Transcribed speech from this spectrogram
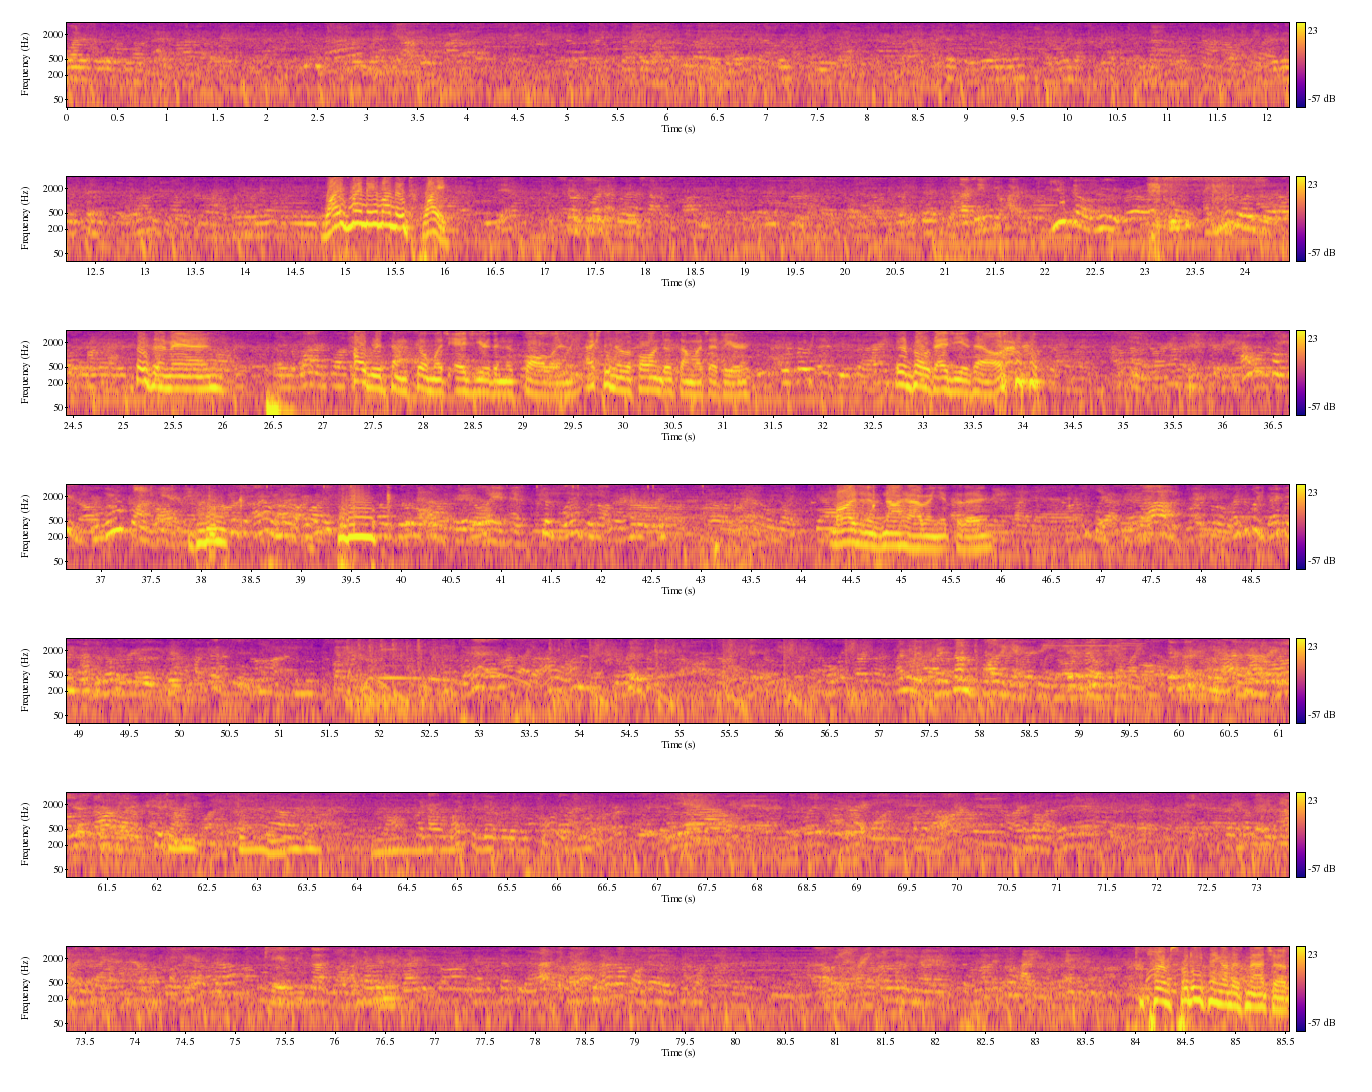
Why is my name on there twice? It's actually too high. You tell me, bro. I'm literally going out there, guys. Listen, man. Hybrid sounds so much edgier than the Fallen. Actually, no, the Fallen does sound much edgier. They're both edgy as hell. They're both edgy as hell. How the fuck is Luke on here? Because I don't know. It's because Lamp was on there. A race. Majin is not having it today. I could like back in best of race. That sucks. Yes, but I don't want to. I mean, it, It's done flood against me. It feels like it like it makes me happy, it's not like just, like I would like to give it its I found a new Dragon song. I haven't tested it out. Oh, oh, this is how you protect it. Perps, what do you think on this matchup?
